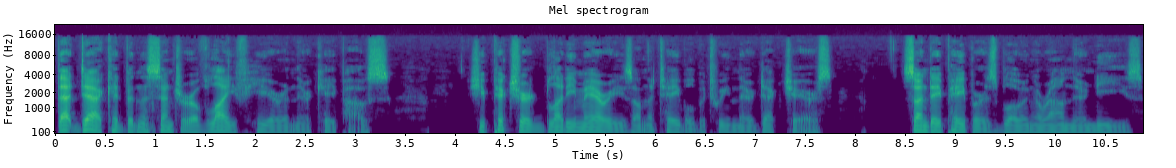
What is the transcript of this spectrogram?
That deck had been the center of life here in their Cape House. She pictured Bloody Marys on the table between their deck chairs, Sunday papers blowing around their knees,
